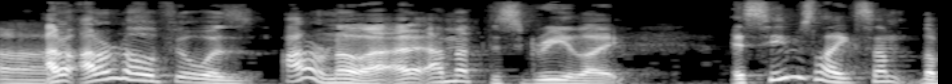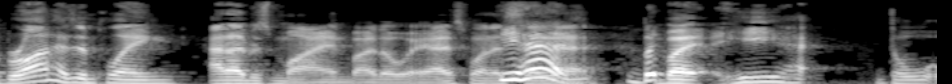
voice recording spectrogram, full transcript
Uh, I don't, I don't know if it was I don't know I I'm not disagree like it seems like some LeBron has been playing out of his mind by the way I just want to say has, that but- he the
